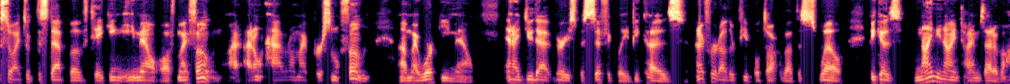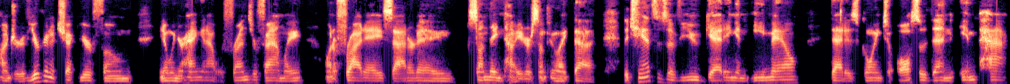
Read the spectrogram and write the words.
So I took the step of taking email off my phone. I, I don't have it on my personal phone, uh, my work email. And I do that very specifically because, and I've heard other people talk about this as well, because 99 times out of 100, if you're going to check your phone, you know, when you're hanging out with friends or family on a Friday, Saturday, Sunday night, or something like that, the chances of you getting an email that is going to also then impact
